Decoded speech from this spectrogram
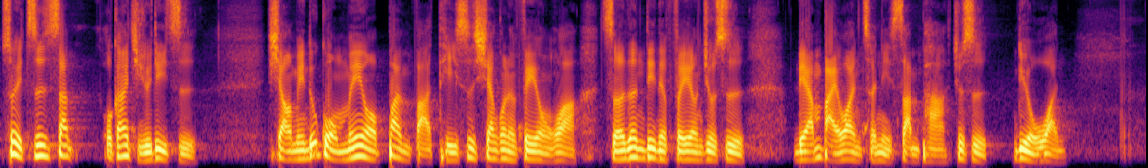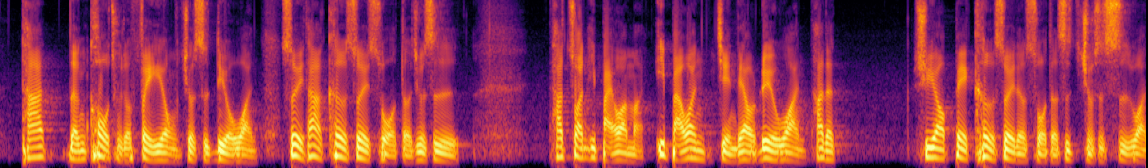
所以之三，我刚才举个例子。小明如果没有办法提示相关的费用的话，责任定的费用就是两百万乘以三趴就是六万，他能扣除的费用就是六万，所以他的课税所得就是他赚一百万嘛，一百万减掉六万，他的需要被课税的所得是九十四万。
